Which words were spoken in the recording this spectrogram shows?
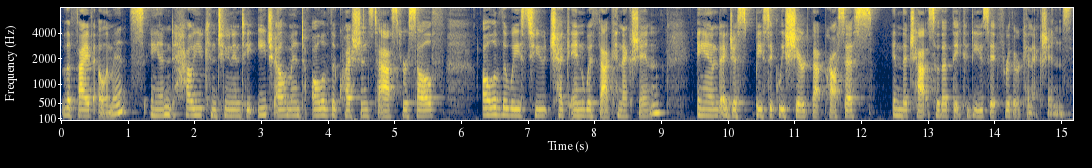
the five elements and how you can tune into each element, all of the questions to ask yourself, all of the ways to check in with that connection. And I just basically shared that process in the chat so that they could use it for their connections.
